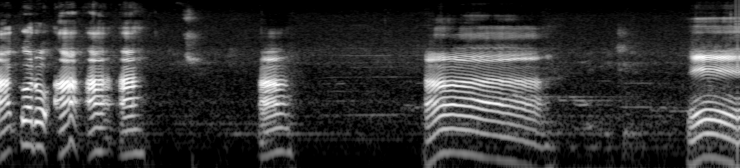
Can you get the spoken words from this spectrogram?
আ করো আ আ আ আ আ। হ্যাঁ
